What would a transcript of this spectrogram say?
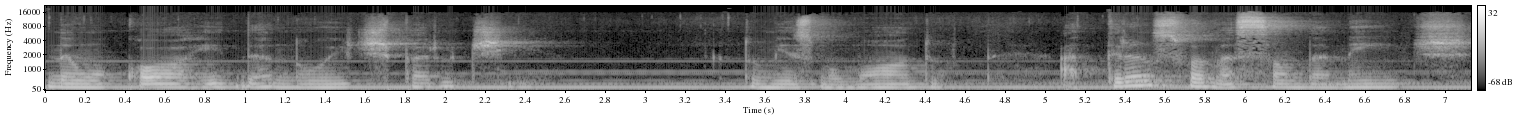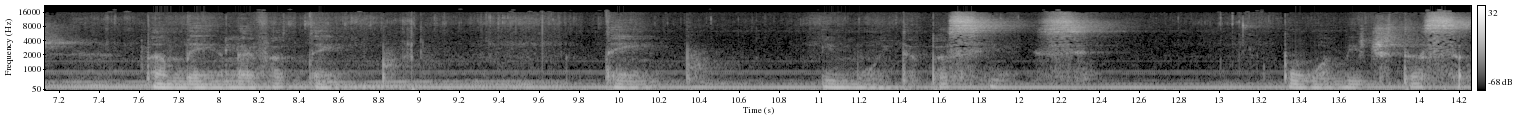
não ocorre da noite para o dia. Do mesmo modo, a transformação da mente também leva tempo, tempo e muita paciência boa meditação.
